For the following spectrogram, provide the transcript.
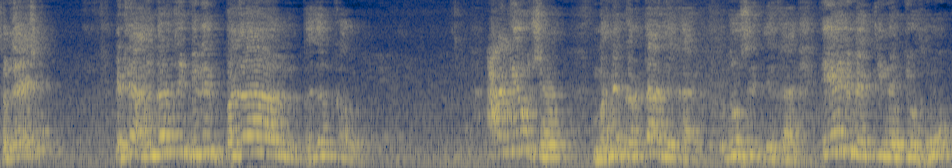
સમજાય છે? એટલે અંદરથી બિલીફ બદલ બદલ કરો. આ કેવું છે? મને કરતા દેખાય, દોષિત દેખાય. એ જ વ્યક્તિને જો હું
